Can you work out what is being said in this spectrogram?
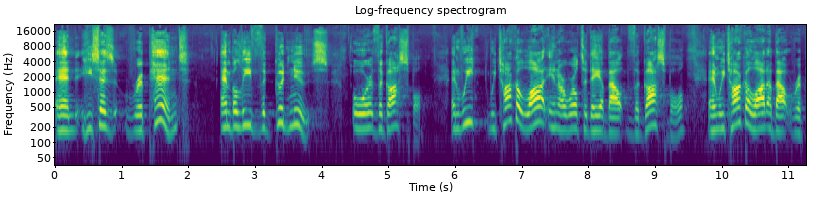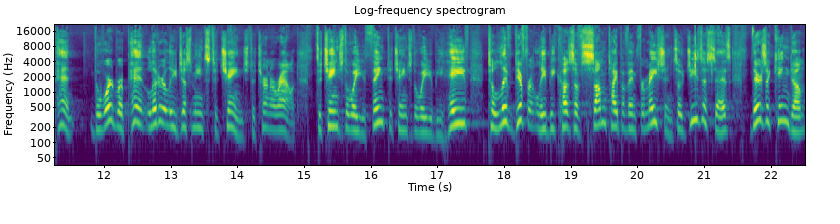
And he says, repent and believe the good news or the gospel. And we, we talk a lot in our world today about the gospel, and we talk a lot about repent. The word repent literally just means to change, to turn around, to change the way you think, to change the way you behave, to live differently because of some type of information. So Jesus says there's a kingdom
